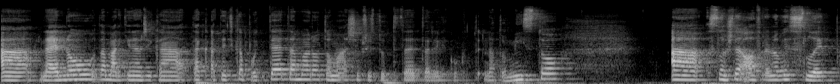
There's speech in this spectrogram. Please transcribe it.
A najednou ta Martina říká, tak a teďka pojďte, Tamaro, Tomáši, přistupte tady jako na to místo a složte Alfredovi slib.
